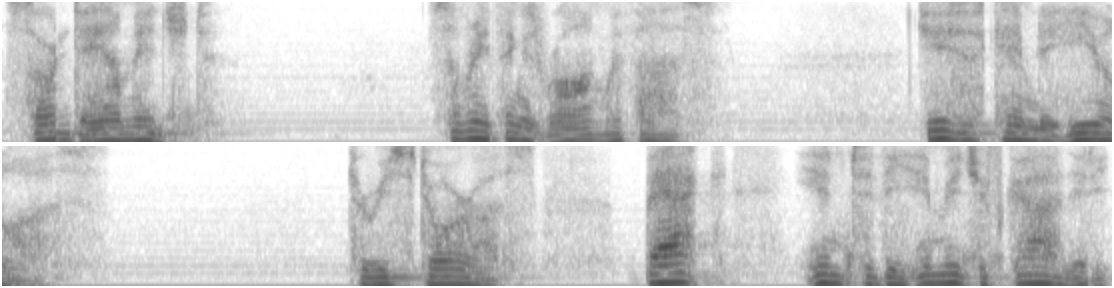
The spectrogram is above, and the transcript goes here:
so damaged, so many things wrong with us. Jesus came to heal us, to restore us back into the image of God that He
